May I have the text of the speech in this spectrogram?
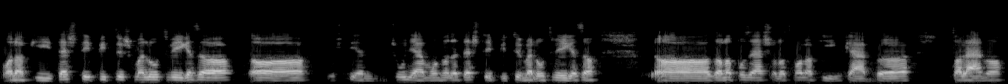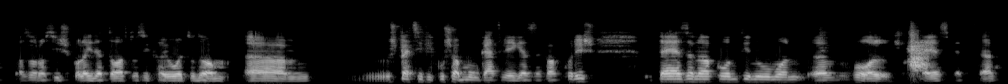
Van, aki testépítős melót végez a, a most ilyen csúnyán mondva, de testépítő melót végez a, a, az alapozás alatt, van, aki inkább uh, talán az orosz iskola ide tartozik, ha jól tudom, um, specifikusabb munkát végeznek akkor is. Te ezen a kontinuumon uh, hol helyezkedsz el?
